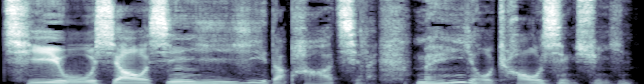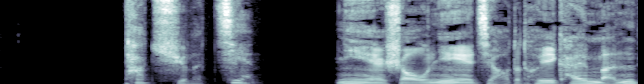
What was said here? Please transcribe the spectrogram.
齐武小心翼翼的爬起来，没有吵醒荀音。他取了剑。蹑手蹑脚的推开门，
